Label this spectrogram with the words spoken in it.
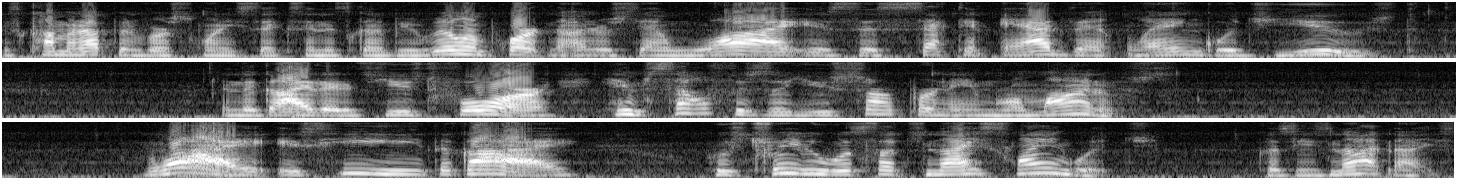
is coming up in verse 26 and it's going to be real important to understand why is this second advent language used. And the guy that it's used for himself is a usurper named Romanus. Why is he the guy who's treated with such nice language because he's not nice.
